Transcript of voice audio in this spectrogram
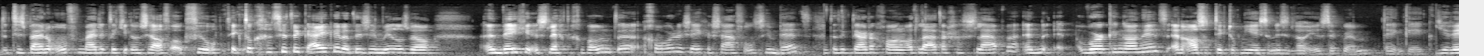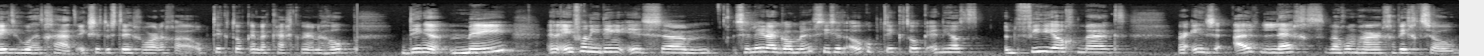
het is bijna onvermijdelijk dat je dan zelf ook veel op TikTok gaat zitten kijken. Dat is inmiddels wel een beetje een slechte gewoonte geworden. Zeker s'avonds in bed. Dat ik daardoor gewoon wat later ga slapen. En working on it. En als het TikTok niet is, dan is het wel Instagram, denk ik. Je weet hoe het gaat. Ik zit dus tegenwoordig op TikTok en daar krijg ik weer een hoop dingen mee. En een van die dingen is um, Selena Gomez. Die zit ook op TikTok. En die had een video gemaakt waarin ze uitlegt waarom haar gewicht zo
